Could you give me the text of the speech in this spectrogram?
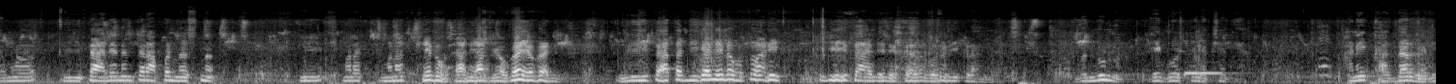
त्यामुळं इथं आल्यानंतर आपण नसणं की मला मनात खेद होता आणि आज योगायोगाने. मी इथं आता निघालेलो होतो आणि मी इथं आलेले कळ बरोबर इकडं आलो. बंधूंनो एक गोष्ट लक्षात घ्या. अनेक खासदार झाले.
